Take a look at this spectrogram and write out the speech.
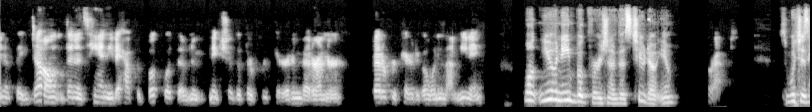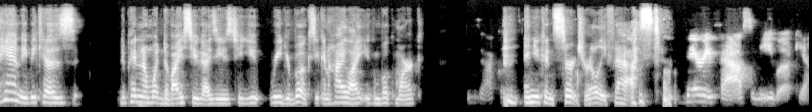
And if they don't, then it's handy to have the book with them to make sure that they're prepared and better under better prepared to go into that meeting. Well, you have an ebook version of this too, don't you? Correct. Which is handy because depending on what device you guys use to you, read your books, you can highlight, you can bookmark, and you can search really fast. Very fast in the ebook, yes.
